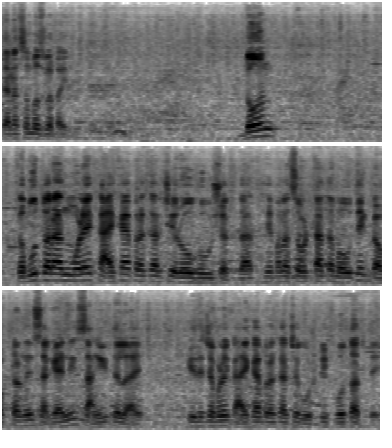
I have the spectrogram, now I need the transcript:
त्यांना समजलं पाहिजे. दोन कबुतरांमुळे काय काय प्रकारचे रोग होऊ शकतात हे मला असं वाटतं. आता बहुतेक डॉक्टरने सगळ्यांनी सांगितलेलं आहे की त्याच्यामुळे काय काय प्रकारच्या गोष्टी होतात ते.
